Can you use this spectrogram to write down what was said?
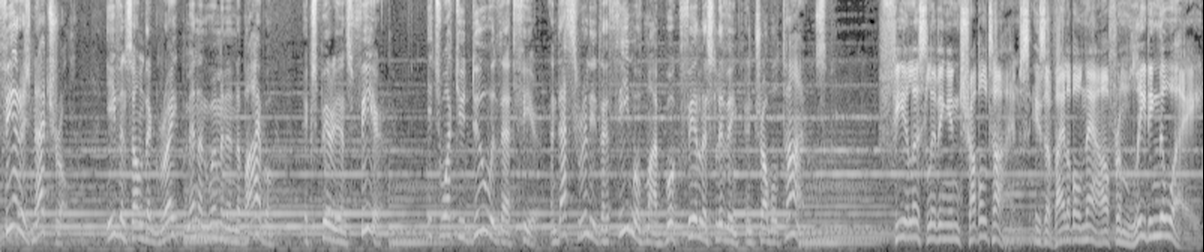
Fear is natural. Even some of the great men and women in the Bible experience fear. It's what you do with that fear. And that's really the theme of my book, Fearless Living in Troubled Times. Fearless Living in Troubled Times is available now from Leading the Way.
